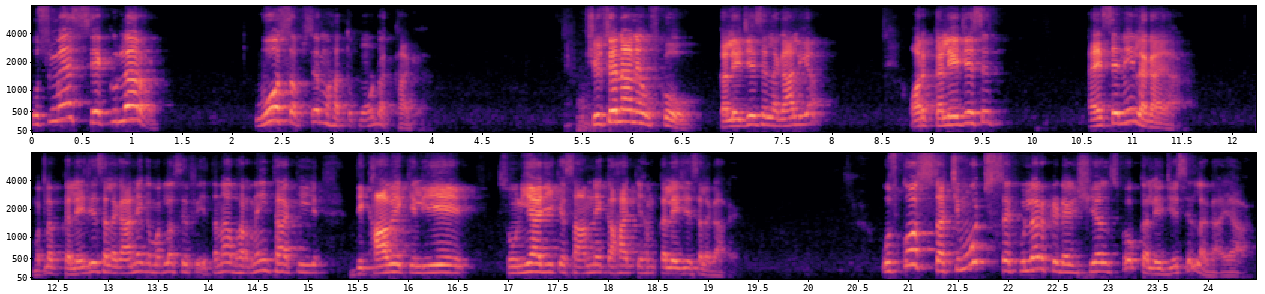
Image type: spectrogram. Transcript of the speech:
उसमें सेकुलर वो सबसे महत्वपूर्ण रखा गया। शिवसेना ने उसको कलेजे से लगा लिया और कलेजे से ऐसे नहीं लगाया। मतलब कलेजे से लगाने का मतलब सिर्फ़ इतना भर नहीं था कि दिखावे के लिए सोनिया जी के सामने कहा कि हम कलेजे से लगा रहे हैं। उसको सचमुच सेकुलर क्रेडेंशियल्स को कलेजे से लगाया।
